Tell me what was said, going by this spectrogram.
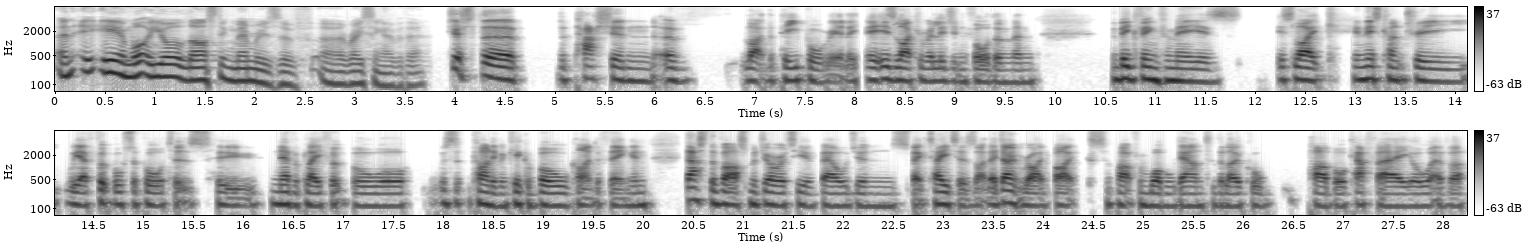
And Ian, what are your lasting memories of uh, racing over there? Just the the passion of like the people. Really, it is like a religion for them. And the big thing for me is it's like in this country we have football supporters who never play football or can't even kick a ball kind of thing. And that's the vast majority of belgian spectators. Like they don't ride bikes apart from wobble down to the local pub or cafe or whatever.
